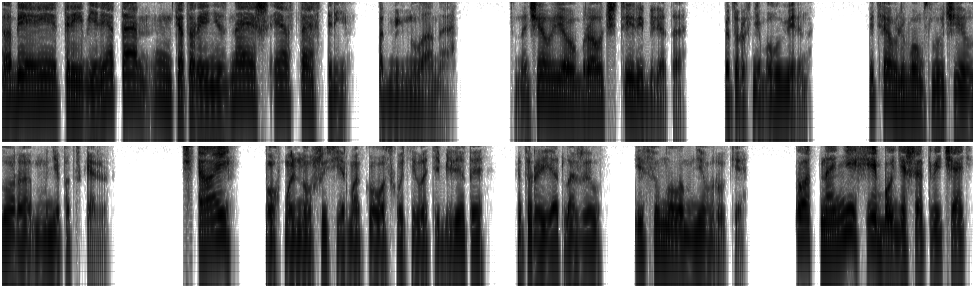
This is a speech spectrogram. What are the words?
«Убери три билета, которые не знаешь, и оставь три», — подмигнула она. Сначала я убрал четыре билета, в которых не был уверен. Хотя в любом случае Лора мне подскажет. «Стой!» Ухмыльнувшись, Ермакова схватила те билеты которые я отложил, и сунула мне в руки. «Вот на них и будешь отвечать».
